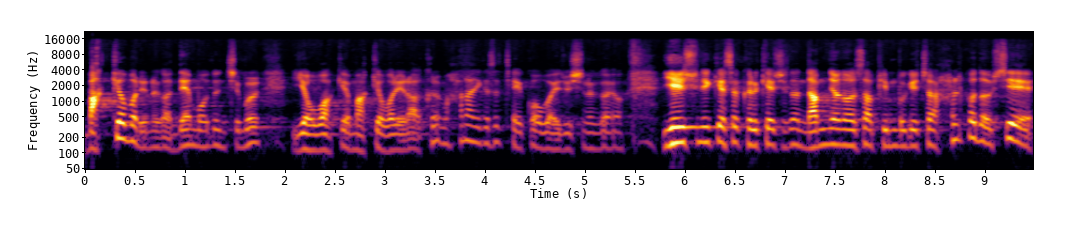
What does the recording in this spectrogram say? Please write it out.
맡겨버리는 거. 내 모든 짐을 여호와께 맡겨버리라. 그러면 하나님께서 테이크오버 해 주시는 거예요. 예수님께서 그렇게 해주시는 남녀노소 빈부귀천 할 것 없이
